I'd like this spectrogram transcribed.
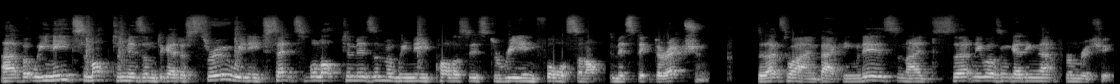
Uh, but we need some optimism to get us through. We need sensible optimism and we need policies to reinforce an optimistic direction. So that's why I'm backing Liz, and I certainly wasn't getting that from Rishi.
